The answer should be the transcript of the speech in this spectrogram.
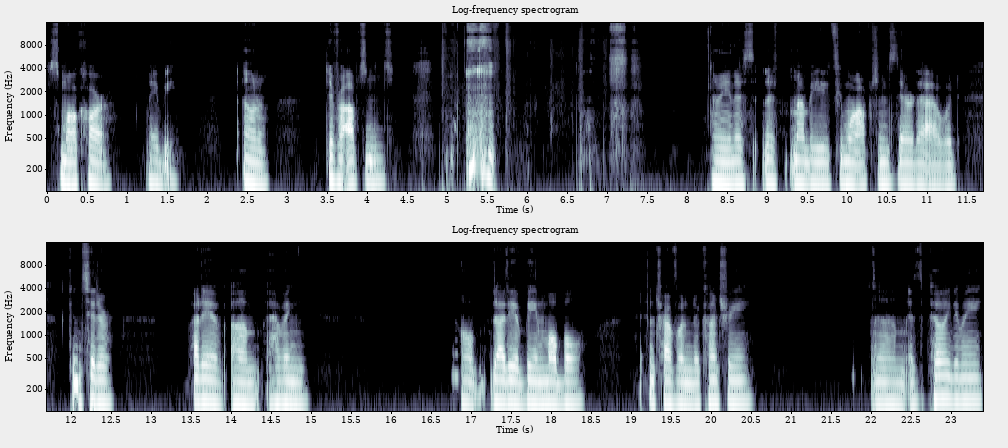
small car, maybe. I don't know. Different options. I mean, there's there's might be a few more options there that I would consider. Idea of um having, oh, the idea of being mobile and traveling the country um, is appealing to me.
